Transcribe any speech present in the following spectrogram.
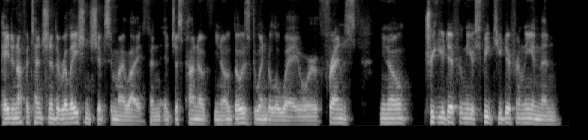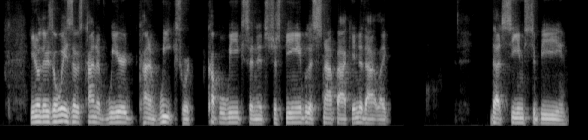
paid enough attention to the relationships in my life and it just kind of you know those dwindle away or friends you know treat you differently or speak to you differently and then you know there's always those kind of weird kind of weeks or couple weeks and it's just being able to snap back into that like that seems to be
